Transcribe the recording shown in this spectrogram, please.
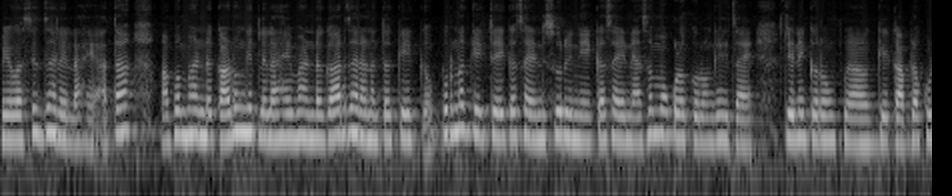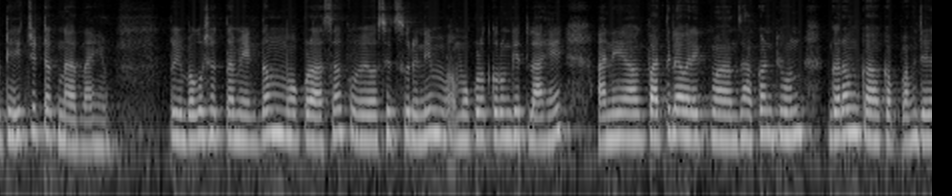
व्यवस्थित झालेला आहे. आता आपण भांडं काढून घेतलेलं आहे. भांडं गार झाल्यानंतर केक पूर्ण केकच्या एका साईडने सुरीने एका साईडने असं मोकळं करून घ्यायचं आहे. जेणेकरून केक आपला कुठेही चिटकणार नाही. तुम्ही बघू शकता मी एकदम मोकळं असं व्यवस्थित सुरीने मोकळं करून घेतलं आहे. आणि पातेल्यावर एक झाकण ठेवून गरम क कप म्हणजे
